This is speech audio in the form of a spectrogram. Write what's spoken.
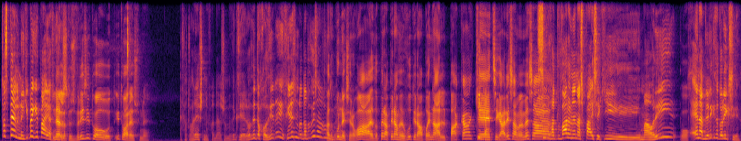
Το στέλνουν εκεί πέρα και πάει αυτός. Ναι, αλλά τους βρίζει ή του, ή του αρέσουνε; Θα του αρέσουν, φαντάζομαι. Δεν ξέρω. Δεν το έχω δει. Ε, φίλες, να το, να το δεις να το Θα δούμε. του πούνε, ξέρω εγώ, «Α, εδώ πέρα πήραμε βούτυρα από ένα αλπάκα και Κοίτα. τσιγαρίσαμε μέσα. Σίγουρα θα του βάλουν ένα spice εκεί μαωρί, Οχ. ένα μπλελί και θα το ρίξει.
